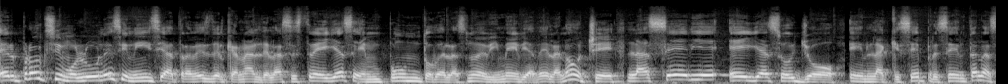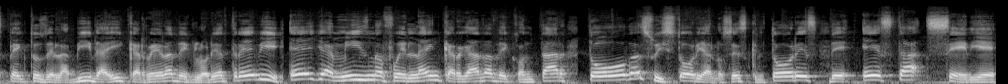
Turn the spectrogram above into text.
El próximo lunes inicia a través del canal de las estrellas en punto de las nueve y media de la noche la serie Ella Soy Yo, en la que se presentan aspectos de la vida y carrera de Gloria Trevi. Ella misma fue la encargada de contar toda su historia a los escritores de esta serie.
